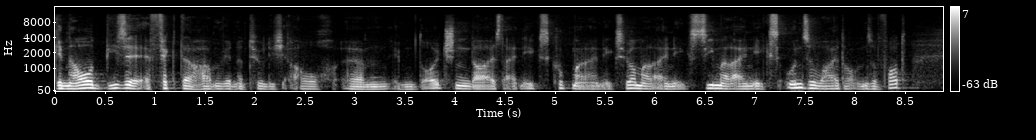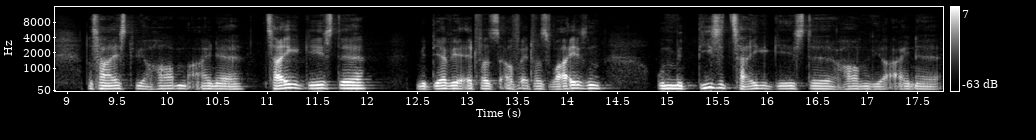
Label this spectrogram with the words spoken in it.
genau diese Effekte haben wir natürlich auch ähm, im Deutschen. Da ist ein X, guck mal ein X, hör mal ein X, sieh mal ein X und so weiter und so fort. Das heißt, wir haben eine Zeigegeste, mit der wir etwas auf etwas weisen und mit dieser Zeigegeste haben wir eine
